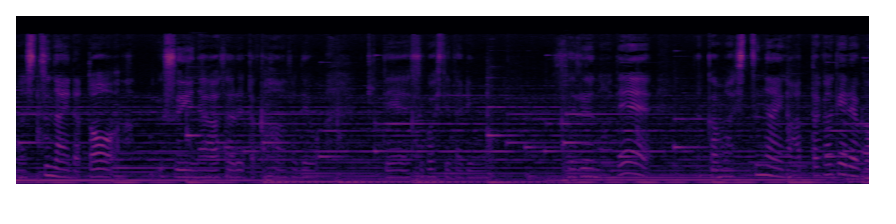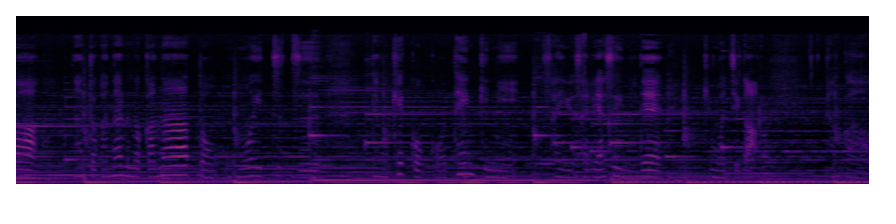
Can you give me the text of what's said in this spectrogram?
その室内だと薄い長袖とか半袖を着て過ごしてたりもるのでなんかまあ室内があったかければなんとかなるのかなと思いつつでも結構こう天気に左右されやすいので気持ちが。なんか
